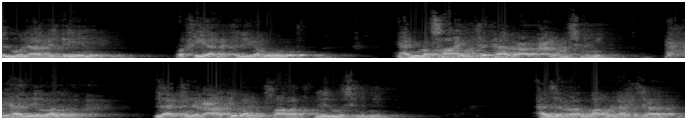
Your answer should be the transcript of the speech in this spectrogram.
المنافقين وخيانة اليهود. يعني مصائب تتابعت على المسلمين في هذه الغزوة لكن العاقبة صارت للمسلمين. هزم الله الأحزاب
